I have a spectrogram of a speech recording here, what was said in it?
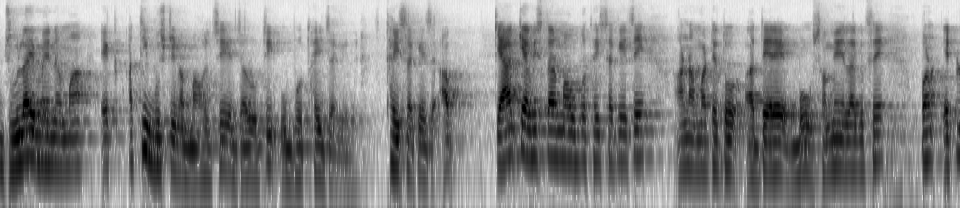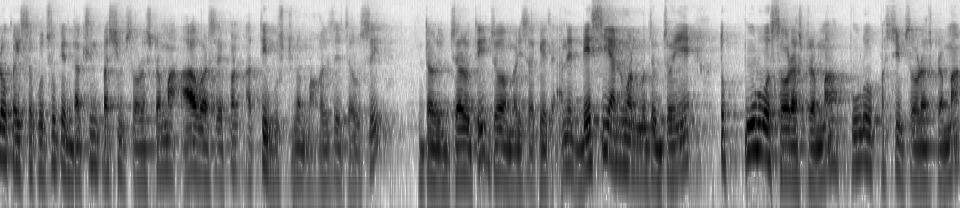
જુલાઈ મહિનામાં એક અતિવૃષ્ટિનો માહોલ છે એ જરૂરથી ઊભો થઈ શકે થઈ શકે છે. આ કયા કયા વિસ્તારમાં ઊભો થઈ શકે છે આના માટે તો અત્યારે બહુ સમય લાગશે. પણ એટલો કહી શકું છું કે દક્ષિણ પશ્ચિમ સૌરાષ્ટ્રમાં આ વર્ષે પણ અતિવૃષ્ટિનો માહોલ છે. જરૂરથી જરૂર- જરૂરથી જોવા મળી શકે છે. અને દેશી અનુમાન મુજબ જોઈએ તો પૂર્વ સૌરાષ્ટ્રમાં, પૂર્વ પશ્ચિમ સૌરાષ્ટ્રમાં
